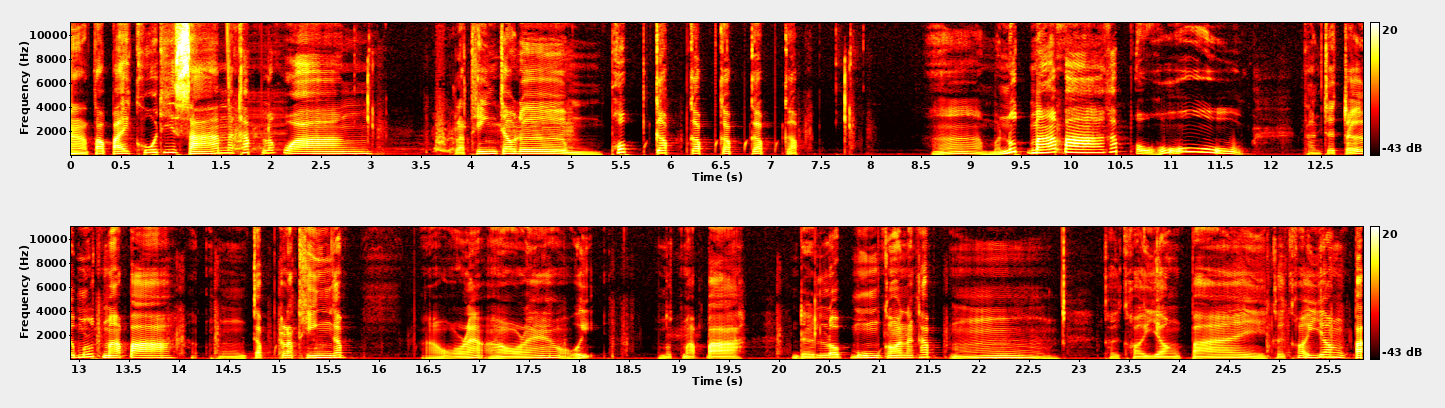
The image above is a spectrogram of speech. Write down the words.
่าต่อไปคู่ที่สามนะครับ ระหว่าง กระทิงเจ้าเดิม พบกับกับกับกับกับ มนุษย์หมาป่าครับ โอ้โหท่านจะเจอมนุษย์หมาป่ากับกระทิงครับ เอาแล้วเอาแล้วอุ้ยมนุษย์หมาป่า เดินหลบมุมก่อนนะครับ อืมค่อยๆย่องไป ค่อยๆย่องไป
